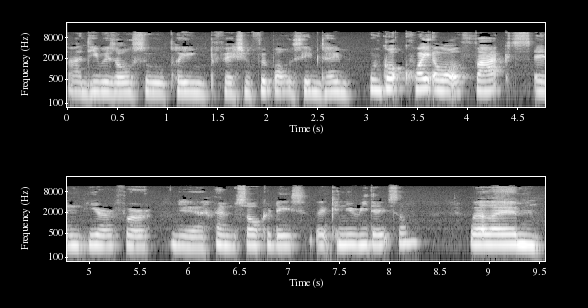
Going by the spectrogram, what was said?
and he was also playing professional football at the same time. We've got quite a lot of facts in here for Yeah. him, Socrates. Uh, Can you read out some? Well, um,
